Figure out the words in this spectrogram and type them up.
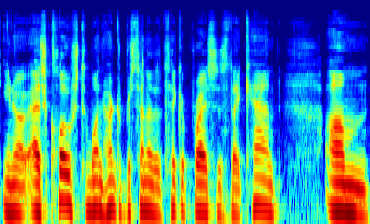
you know as close to 100% of the ticket price as they can um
